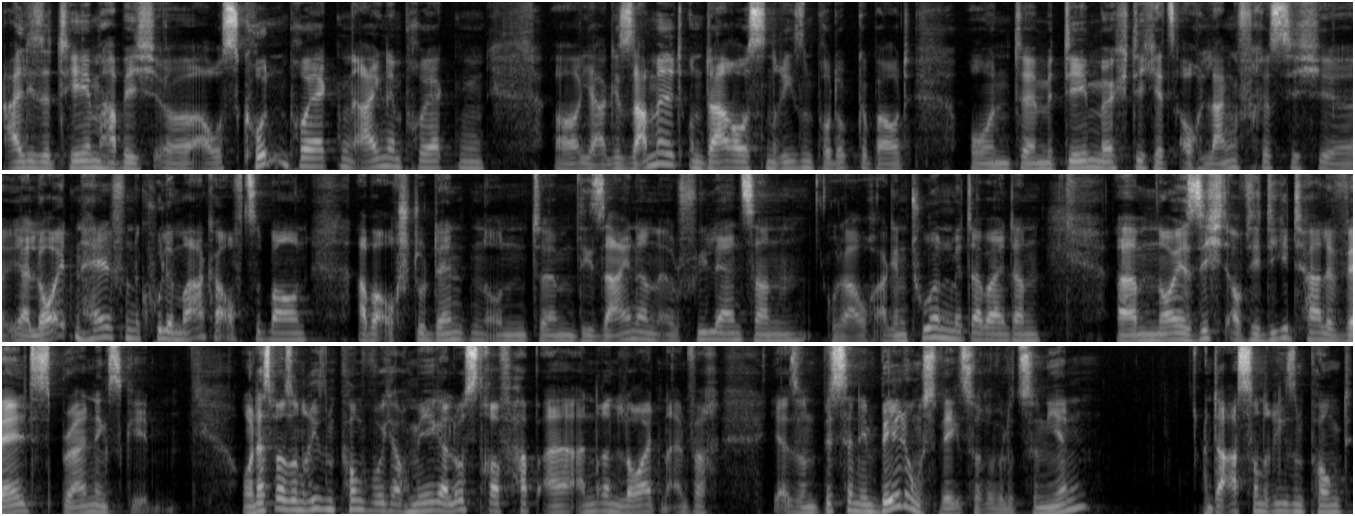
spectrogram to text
All diese Themen habe ich äh, aus Kundenprojekten, eigenen Projekten äh, ja, gesammelt und daraus ein Riesenprodukt gebaut. Und äh, mit dem möchte ich jetzt auch langfristig äh, ja, Leuten helfen, eine coole Marke aufzubauen, aber auch Studenten und ähm, Designern, äh, Freelancern oder auch Agenturenmitarbeitern ähm, neue Sicht auf die digitale Welt des Brandings geben. Und das war so ein Riesenpunkt, wo ich auch mega Lust drauf habe, anderen Leuten einfach ja, so ein bisschen den Bildungsweg zu revolutionieren und da ist so ein Riesenpunkt,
